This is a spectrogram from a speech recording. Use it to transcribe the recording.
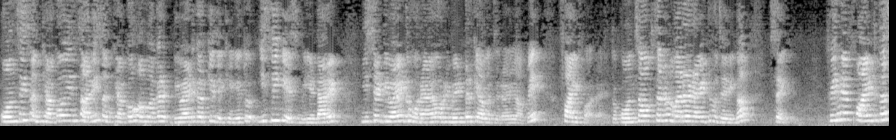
कौन सी संख्या को? इन सारी संख्या को हम अगर डिवाइड करके देखेंगे तो इसी केस में ये डायरेक्ट इससे डिवाइड हो रहा है और रिमाइंडर क्या बच रहा है यहाँ पे? फाइव आ रहा है. तो कौन सा ऑप्शन हमारा राइट हो जाएगा? सेकेंड फिर है find the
